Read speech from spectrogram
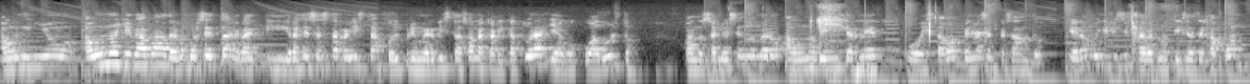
A un niño, aún no llegaba a Dragon Ball Z y gracias a esta revista fue el primer vistazo a la caricatura y a Goku adulto. Cuando salió ese número aún no había internet o estaba apenas empezando. Era muy difícil saber noticias de Japón.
